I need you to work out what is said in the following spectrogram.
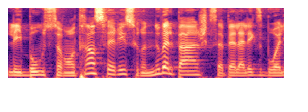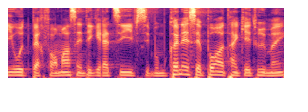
Les boosts seront transférés sur une nouvelle page qui s'appelle Alex Boilly Haute Performance Intégrative. Si vous ne me connaissez pas en tant qu'être humain,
